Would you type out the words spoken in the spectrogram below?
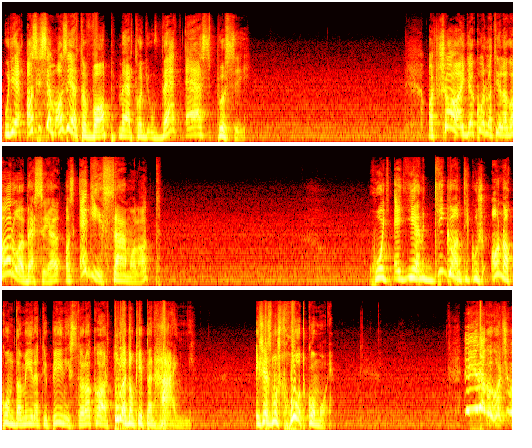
Ugye azt hiszem azért a VAP, mert hogy wet ass pussy. A csaj gyakorlatilag arról beszél az egész szám alatt, hogy egy ilyen gigantikus anakonda méretű pénisztől akar tulajdonképpen hányni. És ez most hót komoly. Én a kocsiba,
